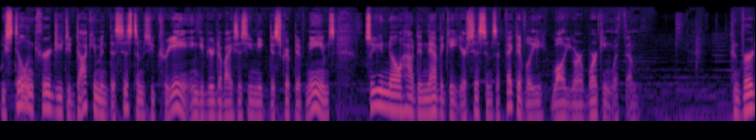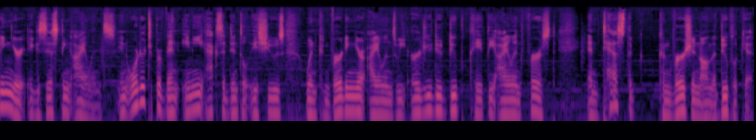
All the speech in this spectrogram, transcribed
We still encourage you to document the systems you create and give your devices unique descriptive names so you know how to navigate your systems effectively while you are working with them. Converting your existing islands. In order to prevent any accidental issues when converting your islands, we urge you to duplicate the island first and test the conversion on the duplicate.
